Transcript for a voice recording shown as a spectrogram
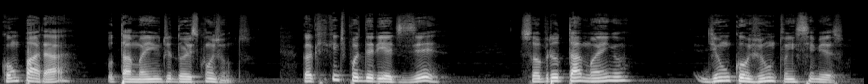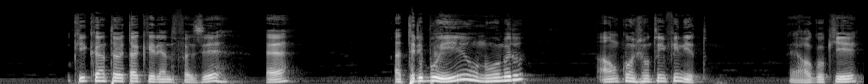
comparar o tamanho de dois conjuntos. Agora, o que a gente poderia dizer sobre o tamanho de um conjunto em si mesmo? O que Cantor está querendo fazer é atribuir um número a um conjunto infinito. É algo que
